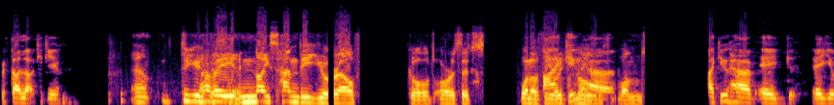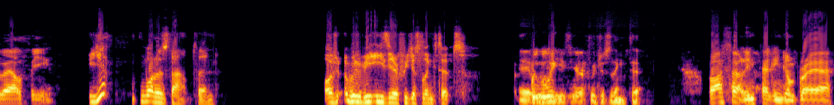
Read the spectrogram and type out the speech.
We've got a lot to do. Um, do you have a nice handy URL for Discord, or is it one of the I original have- ones? I do have a, a URL for you. Yeah. What is that then? Or would it be easier if we just linked it? It would we- be easier if we just linked it. Well, I certainly intend to rare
